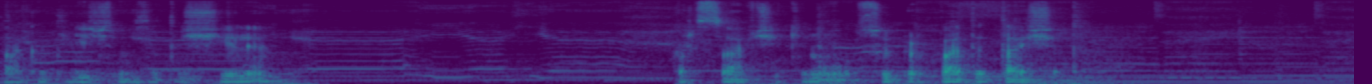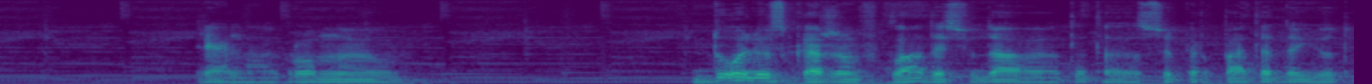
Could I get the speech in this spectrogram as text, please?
Так, отлично, затащили. Красавчики. Ну, супер пэты тащат. Реально огромную долю, скажем, вклада сюда. Вот это супер пэты дают.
